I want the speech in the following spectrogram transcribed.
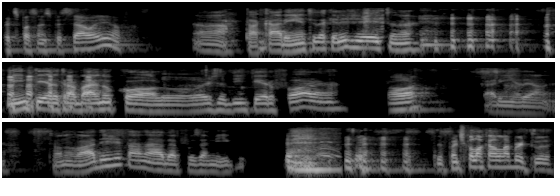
Participação especial aí, Rafa? Ah, tá carente daquele jeito, né? o dia inteiro trabalho no colo, hoje o dia inteiro fora, né? Ó. Carinha dela, né? Só não vá digitar nada pros amigos. Depois a gente coloca ela na abertura.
